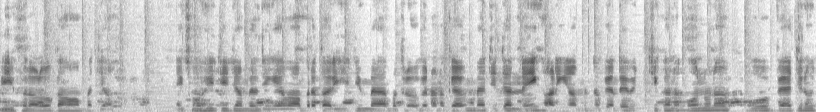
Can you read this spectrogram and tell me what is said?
ਬੀਫ ਲਾ ਲਓ, ਗਾਵਾਂ ਮੱਝਾਂ। ਇੱਕ ਉਹੀ ਚੀਜ਼ਾਂ ਮਿਲਦੀਆਂ ਵਾ। ਅੰਮ੍ਰਿਤਧਾਰੀ ਜੀ ਮੈਂ ਮਤਲਬ ਕਿ ਉਹਨਾਂ ਨੂੰ ਕਿਹਾ ਵੀ ਮੈਂ ਚੀਜ਼ਾਂ ਨਹੀਂ ਖਾਣੀਆਂ। ਮੈਨੂੰ ਕਹਿੰਦੇ ਵੀ ਚਿਕਨ ਉਹਨੂੰ ਨਾ ਉਹ ਵੈਜ ਨੂੰ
